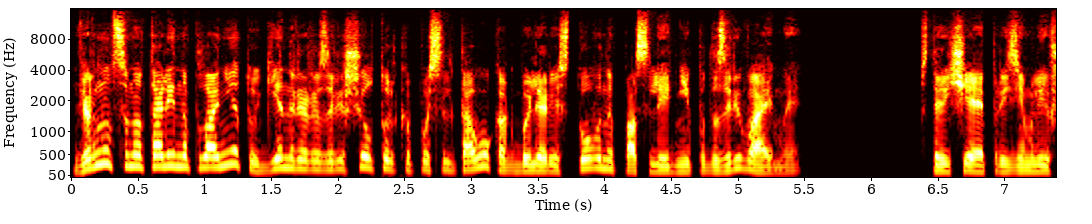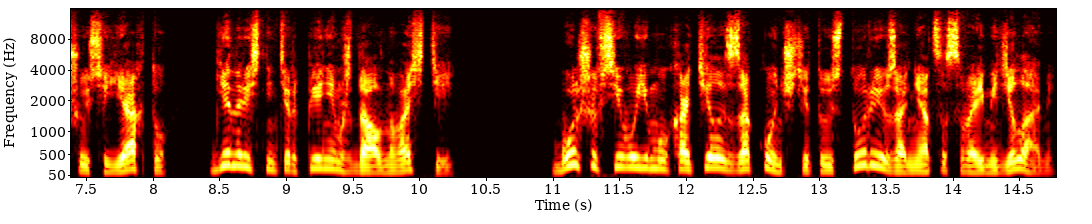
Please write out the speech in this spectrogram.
Вернуться Натали на планету Генри разрешил только после того, как были арестованы последние подозреваемые. Встречая приземлившуюся яхту, Генри с нетерпением ждал новостей. Больше всего ему хотелось закончить эту историю и заняться своими делами.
